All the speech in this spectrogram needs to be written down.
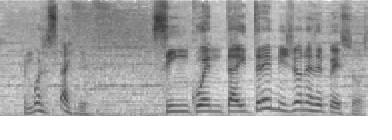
En Buenos Aires. 53 millones de pesos.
